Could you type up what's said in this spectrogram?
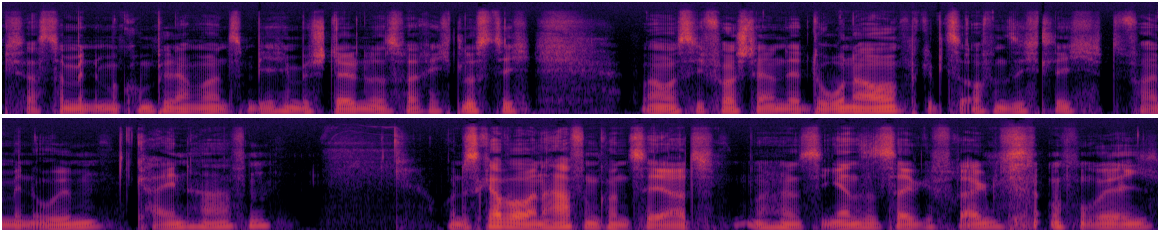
ich saß da mit einem Kumpel, da haben wir uns ein Bierchen bestellt und das war recht lustig. Man muss sich vorstellen, an der Donau gibt es offensichtlich, vor allem in Ulm, keinen Hafen. Und es gab aber ein Hafenkonzert. Wir haben uns die ganze Zeit gefragt, wo, eigentlich,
